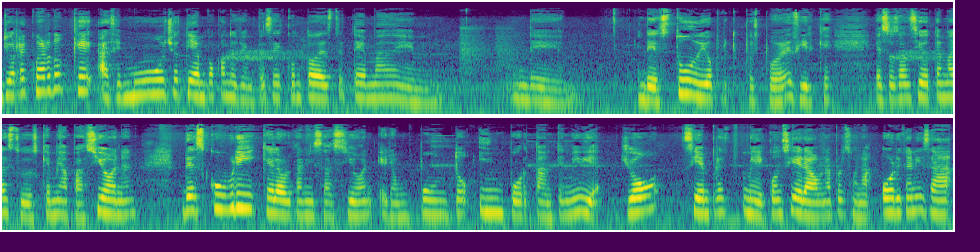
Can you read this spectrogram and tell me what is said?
Yo recuerdo que hace mucho tiempo, cuando yo empecé con todo este tema de, de, de estudio, porque pues puedo decir que esos han sido temas de estudios que me apasionan, descubrí que la organización era un punto importante en mi vida. Yo siempre me he considerado una persona organizada,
